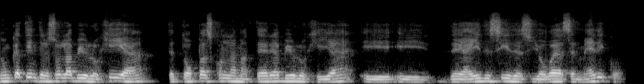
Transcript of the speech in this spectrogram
nunca te interesó la biología, te topas con la materia biología y, de ahí decides, yo voy a ser médico,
